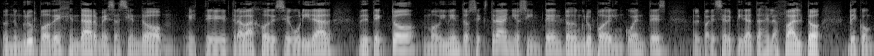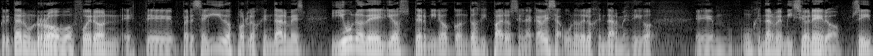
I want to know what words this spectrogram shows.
donde un grupo de gendarmes haciendo este trabajo de seguridad detectó movimientos extraños, intentos de un grupo de delincuentes, al parecer piratas del asfalto, de concretar un robo. Fueron este, perseguidos por los gendarmes y uno de ellos terminó con dos disparos en la cabeza, uno de los gendarmes, digo, eh, un gendarme misionero, ¿sí?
